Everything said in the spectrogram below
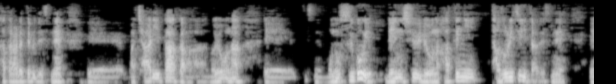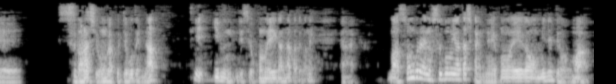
語られてるですね、えー、まあ、チャーリー・パーカーのような、えー、ですね、ものすごい練習量の果てにたどり着いたですね、えー、素晴らしい音楽っていうことになっているんですよ、この映画の中ではね。はい、まあ、そんぐらいの凄みは確かにね、この映画を見てても、まあ、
